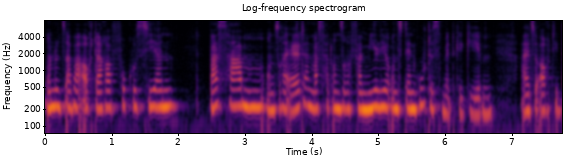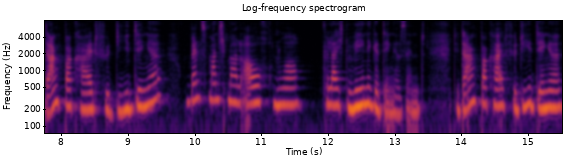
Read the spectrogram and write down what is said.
und uns aber auch darauf fokussieren, was haben unsere Eltern, was hat unsere Familie uns denn Gutes mitgegeben. Also auch die Dankbarkeit für die Dinge, wenn es manchmal auch nur vielleicht wenige Dinge sind. Die Dankbarkeit für die Dinge,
